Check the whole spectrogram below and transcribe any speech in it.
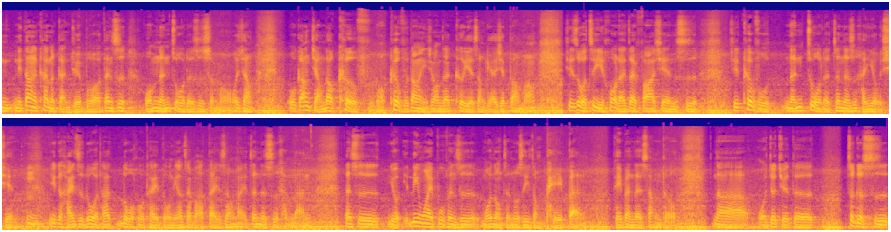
你你当然看了感觉不好，但是我们能做的是什么？我想，我刚刚讲到客服哦，客服当然也希望在课业上给他一些帮忙。其实我自己后来在发现是，其实客服能做的真的是很有限。嗯，一个孩子如果他落后太多，你要再把他带上来，真的是很难。但是。有另外一部分是某种程度是一种陪伴，陪伴在上头。那我就觉得这个是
